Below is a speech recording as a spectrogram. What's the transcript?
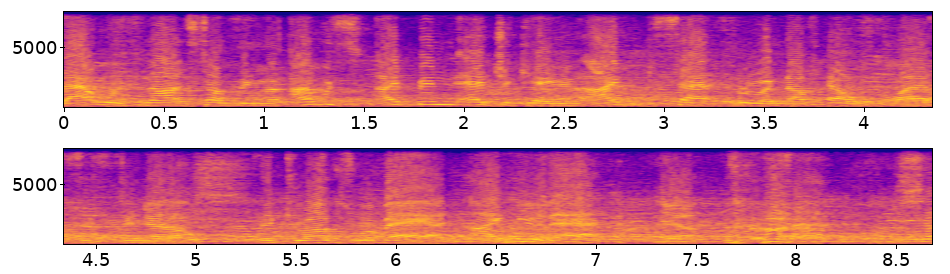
that was not something that I was. I'd been educated. I sat through enough health classes to know that drugs were bad. I knew that. Yeah. So,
